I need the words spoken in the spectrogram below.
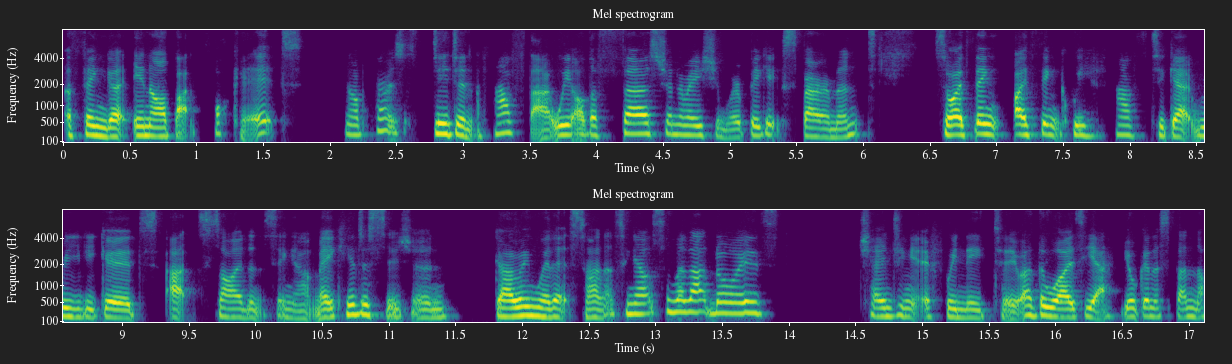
a finger in our back pocket. Now our parents didn't have that. We are the first generation. We're a big experiment. So i think i think we have to get really good at silencing out making a decision going with it silencing out some of that noise changing it if we need to. Otherwise yeah you're going to spend the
